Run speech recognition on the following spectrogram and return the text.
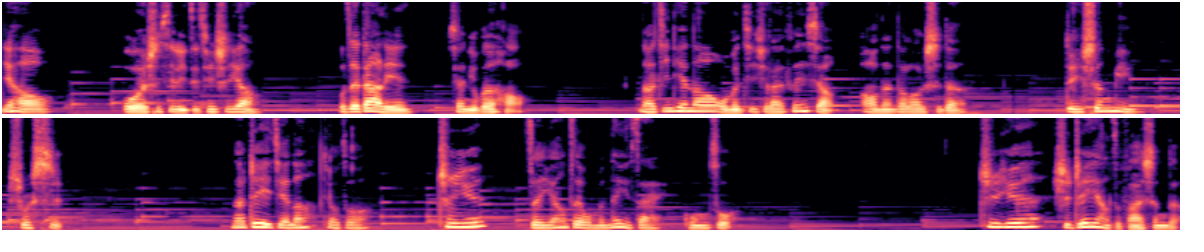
你好，我是心理咨询师样，我在大连向你问好。那今天呢，我们继续来分享奥南德老师的《对生命说是》。那这一节呢，叫做“制约怎样在我们内在工作”。制约是这样子发生的：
